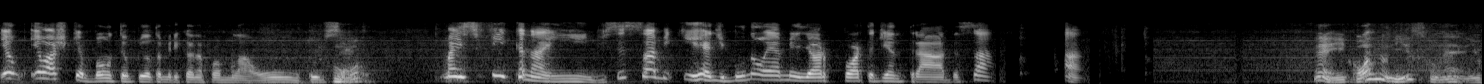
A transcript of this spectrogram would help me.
eu, eu acho que é bom ter um piloto americano na Fórmula 1, tudo certo. Uhum. Mas fica na Indy. Você sabe que Red Bull não é a melhor porta de entrada, sabe? É, e corre o risco, né? Eu,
